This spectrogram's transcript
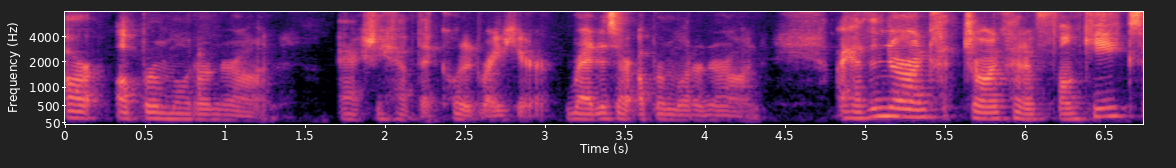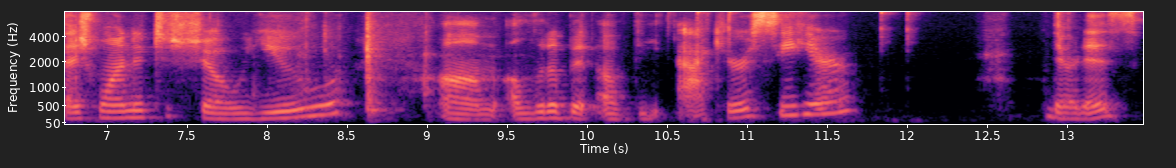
our upper motor neuron. I actually have that coded right here. Red is our upper motor neuron. I have the neuron drawn kind of funky because I just wanted to show you um, a little bit of the accuracy here. There it is.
